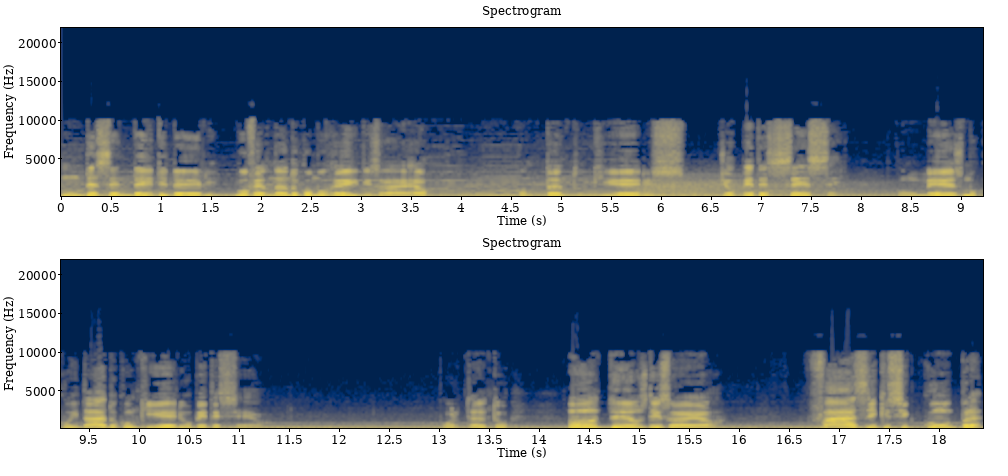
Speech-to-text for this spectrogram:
um descendente dele governando como rei de Israel, contanto que eles te obedecessem com o mesmo cuidado com que ele obedeceu. Portanto, ó Deus de Israel, faze que se cumpra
